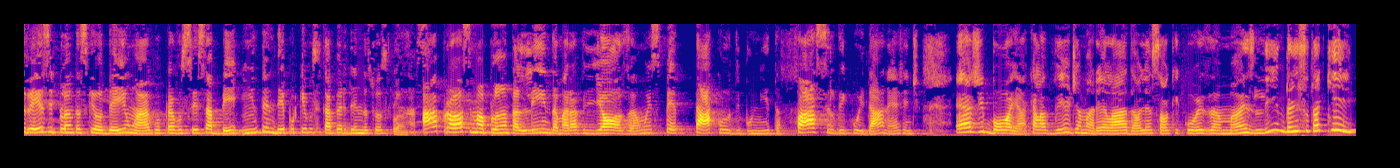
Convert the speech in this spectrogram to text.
13 plantas que odeiam água para você saber e entender por que você está perdendo as suas plantas. A próxima planta linda, maravilhosa, um espetáculo de bonita, fácil de cuidar, né, gente? É a jiboia, aquela verde amarelada. Olha só que coisa mais linda isso daqui.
